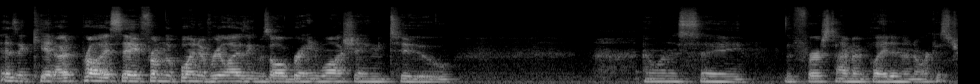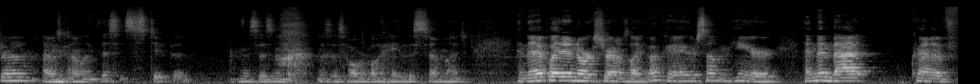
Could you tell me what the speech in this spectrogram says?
as a kid, I'd probably say from the point of realizing it was all brainwashing to I want to say the first time I played in an orchestra, I was Mhm. kind of like, "This is stupid. This isn't. This is horrible. I hate this so much." And then I played in an orchestra, and I was like, "Okay, there's something here." And then that kind of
